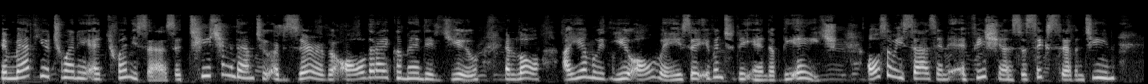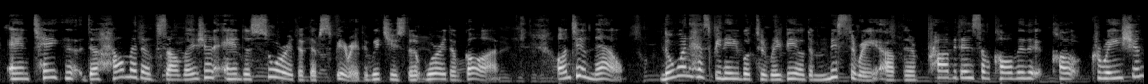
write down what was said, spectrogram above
In Matthew 20 and 20 says, teaching them to observe all that I commanded you, and lo, I am with you always, even to the end of the age. Also it says in Ephesians 6 17, and take the helmet of salvation and the sword of the Spirit, which is the Word of God. Until now, no one has been able to reveal the mystery of the providence of creation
